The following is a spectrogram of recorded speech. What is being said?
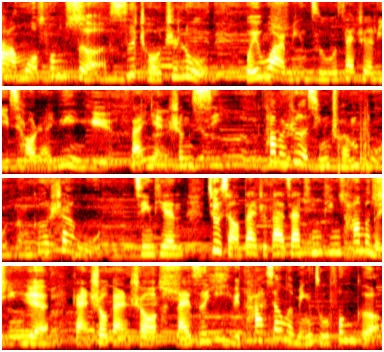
大漠风色，丝绸之路，维吾尔民族在这里悄然孕育，繁衍生息。他们热情淳朴，能歌善舞。今天就想带着大家听听他们的音乐，感受感受来自异域他乡的民族风格。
